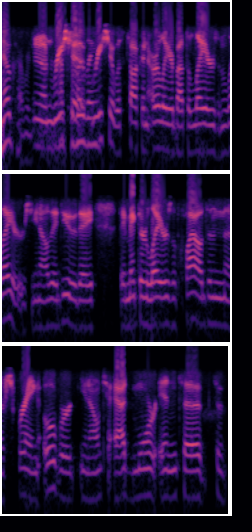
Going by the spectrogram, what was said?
no coverage. You know, and Reesha, Reesha was talking earlier about the layers and layers. You know, they do. They they make their layers of clouds and they're spraying over. You know, to add more into. To,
